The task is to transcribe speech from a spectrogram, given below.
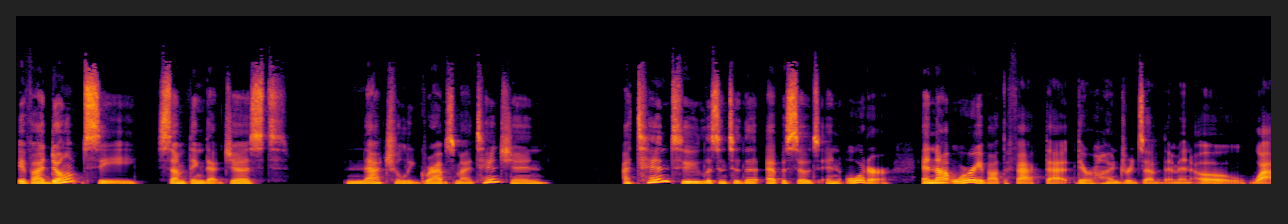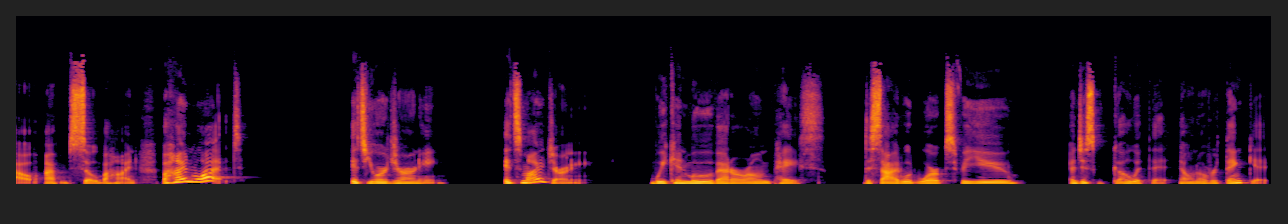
If I don't see something that just naturally grabs my attention, I tend to listen to the episodes in order and not worry about the fact that there are hundreds of them and oh, wow, I'm so behind. Behind what? It's your journey. It's my journey. We can move at our own pace. Decide what works for you and just go with it. Don't overthink it.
